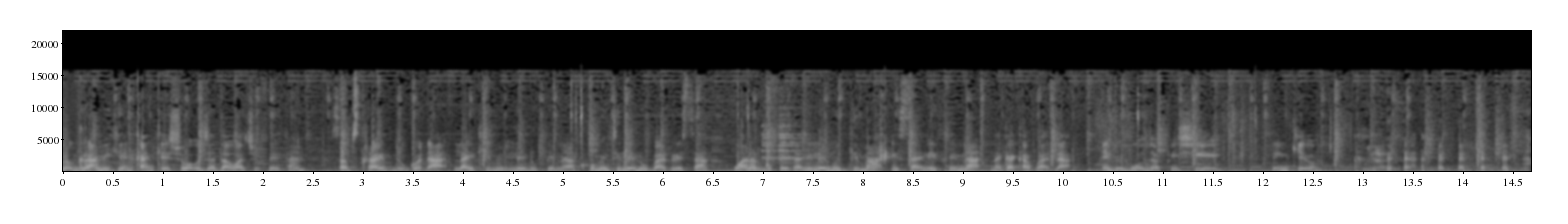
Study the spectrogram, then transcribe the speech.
Pirogiraamii keenya qanqeeshoo hojja daawwachuu feetan sabskiraayib nu godhaa laayikii illee nu kennaa koomentii illee nu barreessaa waan arguu feetanillee nutti himaa isaaniif hinnaa nagaa qabaadha and we would appreciate. Thank you.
